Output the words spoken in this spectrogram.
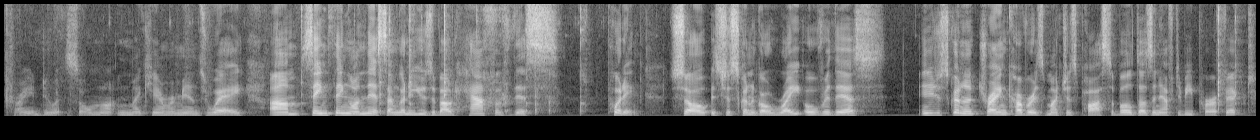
Try and do it so I'm not in my cameraman's way. Um, same thing on this. I'm going to use about half of this pudding. So it's just going to go right over this and you're just going to try and cover as much as possible. Doesn't have to be perfect,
